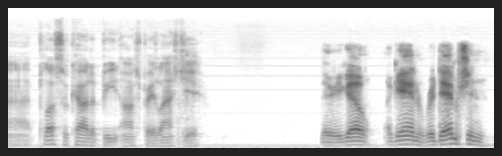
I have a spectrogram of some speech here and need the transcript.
Uh, plus, Okada beat Ospreay last year. there you go again redemption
